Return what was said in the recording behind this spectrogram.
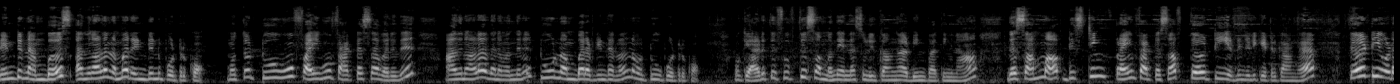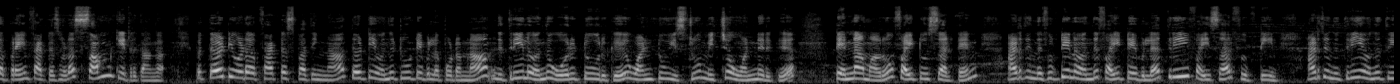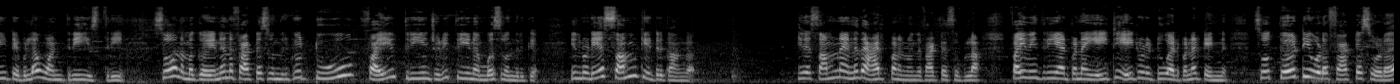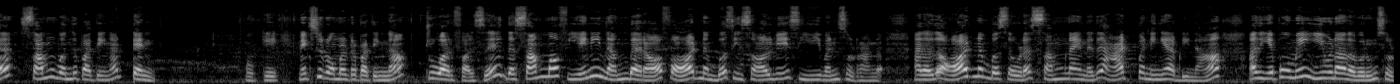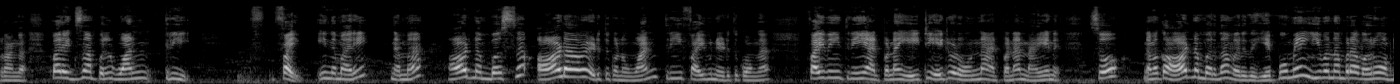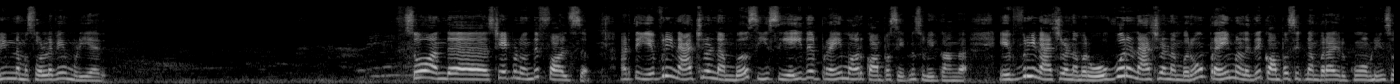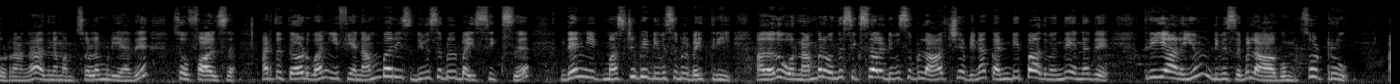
ரெண்டு நம்பர்ஸ் அதனால நம்ம ரெண்டுன்னு போட்டிருக்கோம். மொத்தம் டூவும் ஃபைவும் ஃபேக்டர்ஸாக வருது. அதனால அதை வந்து டூ நம்பர் அப்படின்றனால நம்ம டூ போட்டிருக்கோம். ஓகே அடுத்து ஃபிஃப்த் சம் வந்து என்ன சொல்லியிருக்காங்க அப்படின்னு பார்த்தீங்கன்னா the sum of distinct prime factors of thirty அப்படின்னு சொல்லி கேட்டிருக்காங்க. தேர்ட்டியோட பிரைம் ஃபேக்டர்ஸோட சம் கேட்டிருக்காங்க. இப்போ தேர்ட்டியோட ஃபேக்டர்ஸ் பார்த்தீங்கன்னா தேர்ட்டி வந்து டூ டேபிளில் போட்டோம்னா இந்த த்ரீல வந்து ஒரு டூ இருக்கு ஒன் டூ இஸ் டூ மிச்சம் ஒன் இருக்கு. டென்னா மாறும் ஃபைவ் டூ சார் டென் அடுத்து இந்த ஃபிஃப்டீனை வந்து ஃபைவ் டேபிளில் த்ரீ ஃபைவ் சார் ஃபிஃப்டீன் அடுத்து இந்த த்ரீ வந்து த்ரீ டேபிளில் one three is three so நமக்கு என்னென்ன ஃபேக்டர்ஸ் வந்துருக்கு? டூ ஃபைவ் த்ரீன்னு சொல்லி த்ரீ நம்பர்ஸ் வந்திருக்கு. இதனுடைய சம் கேட்டிருக்காங்க. இதை சம்னா என்னது? ஆட் பண்ணணும் இந்த ஃபேக்டர்ஸ் ஃபுல்லாக ஃபைவ் இன் த்ரீ ஆட் பண்ண எயிட் எயிட்டோட டூ ஆட் பண்ண டென் ஸோ தேர்ட்டியோட ஃபேக்டர்ஸோட சம் வந்து பார்த்தீங்கன்னா ten okay next row letter true or false the sum of any number of odd numbers is always even சொல்றாங்க. அதாவது ஆட் நம்பர்ஸோட சம்னா என்னது? ஆட் பண்ணீங்க அப்படின்னா அது எப்பவுமே ஈவனாக வரும்னு சொல்றாங்க. For example one three five இந்த மாதிரி நம்ம ஆட் நம்பர்ஸ் ஆடாவே எடுத்துக்கணும். ஒன் த்ரீ ஃபைவ்னு எடுத்துக்கோங்க. ஃபைவையும் த்ரீ ஆட் பண்ணால் எயிட் எயிட்டோட ஒன்று ஆட் பண்ணால் நயனு ஸோ நமக்கு ஆட் நம்பர் தான் வருது. எப்பவுமே ஈவன் நம்பராக வரும் அப்படின்னு நம்ம சொல்லவே முடியாது. ஸோ அந்த ஸ்டேட்மெண்ட் வந்து ஃபால்ஸ் அடுத்து every natural numbers is either prime or காம்போசிட்னு சொல்லியிருக்காங்க. எவ்ரி நேச்சுரல் நம்பர் ஒவ்வொரு நேச்சுரல் நம்பரும் பிரைம் அல்லது காம்போசிட் நம்பராக இருக்கும் அப்படின்னு சொல்கிறாங்க அது நம்ம சொல்ல முடியாது. ஸோ ஃபால்ஸ் அடுத்து third one if a number is divisible by six then it must be divisible by three அதாவது ஒரு நம்பர் வந்து சிக்ஸால் டிவிசிபிள் ஆச்சு அப்படின்னா கண்டிப்பாக அது வந்து என்னது? த்ரீயாலையும் டிவிசிபிள் ஆகும். ஸோ ட்ரூ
